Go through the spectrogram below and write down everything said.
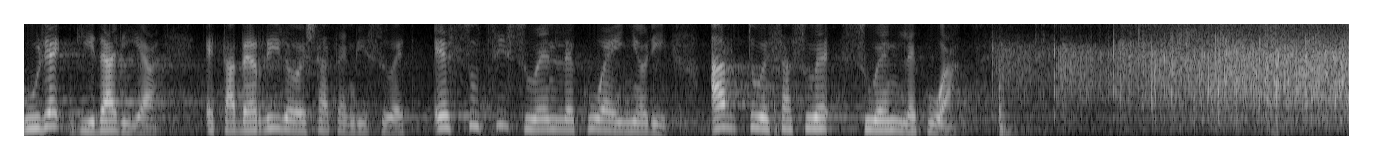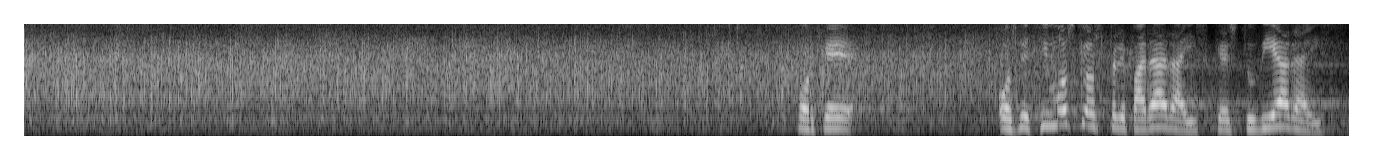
gure gidaria eta berriro esaten dizuet. Ez utzi zuen lekua inori, hartu ezazue zuen lekua. Porque os dijimos que os prepararais, que estudiarais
